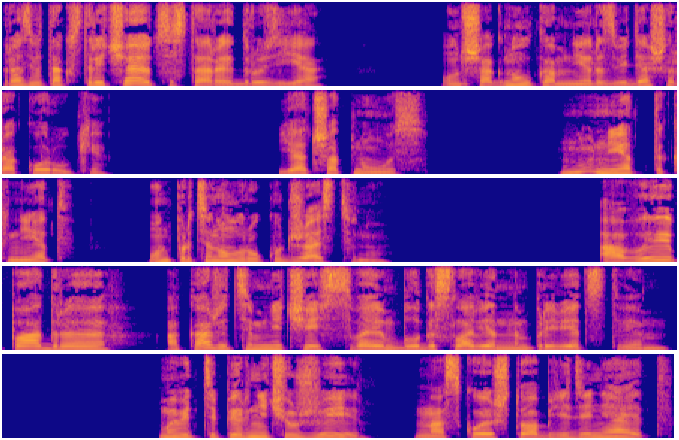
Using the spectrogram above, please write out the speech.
Разве так встречаются старые друзья?» Он шагнул ко мне, разведя широко руки. Я отшатнулась. «Ну, нет так нет». Он протянул руку Джастину. «А вы, падре, окажете мне честь своим благословенным приветствием? Мы ведь теперь не чужие, нас кое-что объединяет».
